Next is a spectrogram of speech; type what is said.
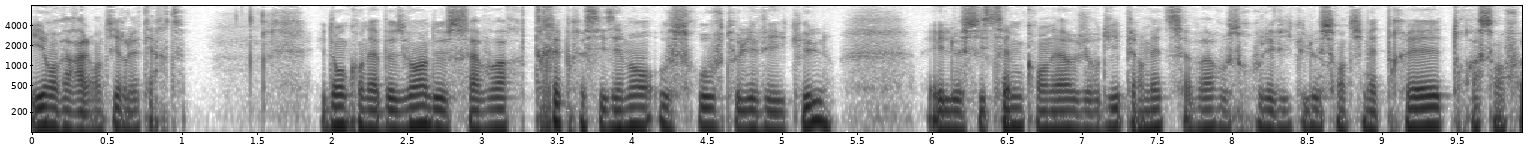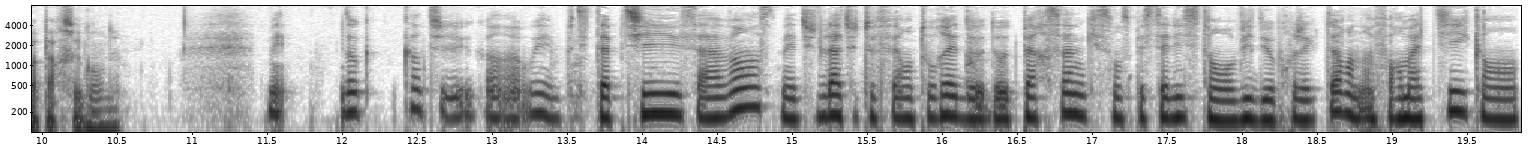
et on va ralentir le carte. Et donc on a besoin de savoir très précisément où se trouvent tous les véhicules. Et le système qu'on a aujourd'hui permet de savoir où se trouvent les véhicules au centimètre près, 300 fois par seconde. Mais donc, quand tu, oui, petit à petit, ça avance, mais tu, là, tu te fais entourer d'autres personnes qui sont spécialistes en vidéoprojecteur, en informatique, en,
